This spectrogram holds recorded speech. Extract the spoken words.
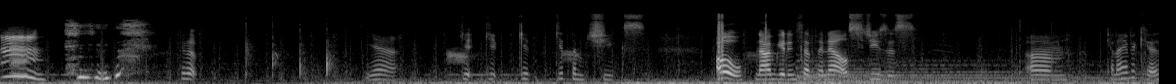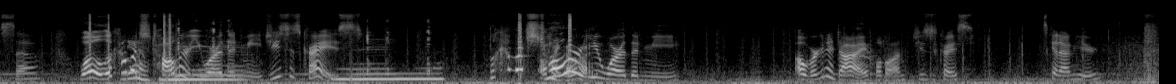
Mm. Get up. Yeah. Get get get get them cheeks. Oh, now I'm getting something else. Jesus. Um, can I have a kiss though? Whoa, look how Yeah. much taller you are than me. Jesus Christ. Look how much Oh taller God. you are than me. Oh, we're gonna die. Hold on. Jesus Christ. Let's get out of here.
